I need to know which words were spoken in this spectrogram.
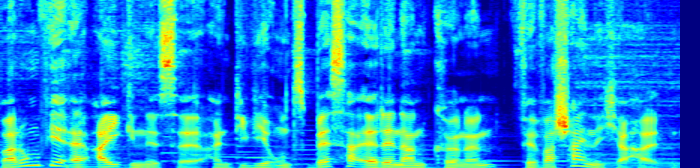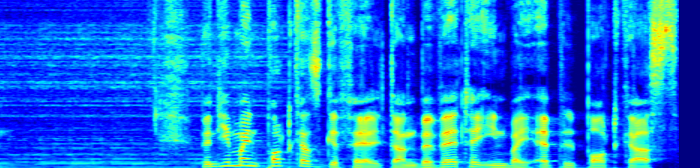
Warum wir Ereignisse, an die wir uns besser erinnern können, für wahrscheinlicher halten. Wenn dir mein Podcast gefällt, dann bewerte ihn bei Apple Podcasts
